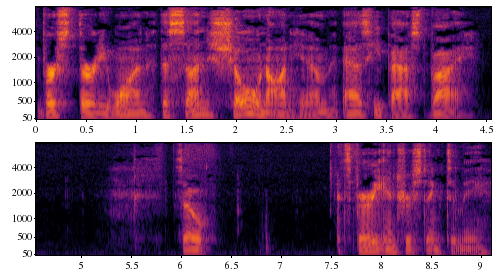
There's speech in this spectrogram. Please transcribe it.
Verse 31, the sun shone on him as he passed by. So it's very interesting to me.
